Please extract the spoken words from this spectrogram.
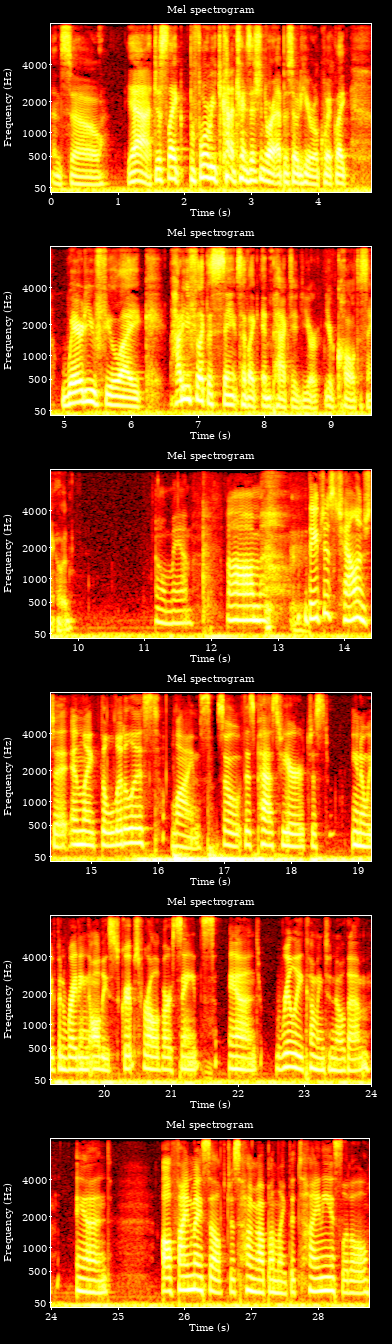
and so yeah, just like before we kind of transition to our episode here, real quick, like where do you feel like how do you feel like the saints have like impacted your your call to sainthood? Oh man. Um, they've just challenged it in like the littlest lines. So this past year, just you know, we've been writing all these scripts for all of our saints and really coming to know them. And I'll find myself just hung up on like the tiniest little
